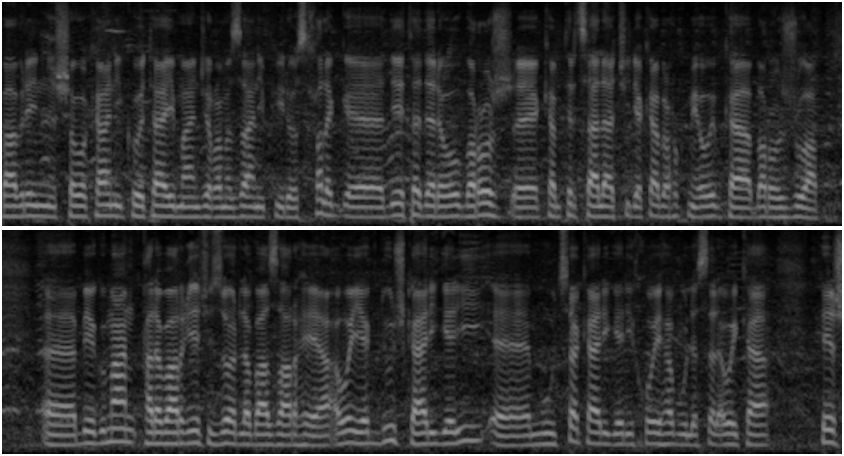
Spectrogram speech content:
با برێین شەوەکانی کۆتایی مانگی ڕەمەزانی پیرۆز خەڵک دێتە دەرەوە و بە ڕۆژ کەمتر چالاکی دەکا بە حکمی ئەوەی بکە بە ڕۆژووە. بێگومان قەرەباڕغیەکی زۆر لە بازار هەیە ئەوە یەک دووش کاریگەری موچە کاریگەری خۆی هەبوو لەسەر ئەوەی کە پێش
